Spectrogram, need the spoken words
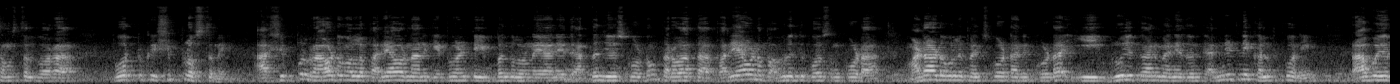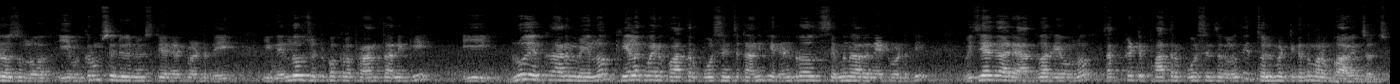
సంస్థల ద్వారా పోర్టుకి షిప్లు వస్తున్నాయి. ఆ షిప్పులు రావడం వల్ల పర్యావరణానికి ఎటువంటి ఇబ్బందులు ఉన్నాయా అనేది అర్థం చేసుకోవటం తర్వాత పర్యావరణ అభివృద్ధి కోసం కూడా మడ అడవుల్ని పెంచుకోవడానికి కూడా ఈ బ్లూ ఎకానమీ అనేది అన్నింటినీ కలుపుకొని రాబోయే రోజుల్లో ఈ విక్రమ్సింగ్ యూనివర్సిటీ అనేటువంటిది ఈ నెల్లూరు చుట్టుపక్కల ప్రాంతానికి ఈ బ్లూ ఎకానమీలో కీలకమైన పాత్ర పోషించడానికి రెండు రోజుల సెమినార్ అనేటువంటిది విజయ గారి ఆధ్వర్యంలో చక్కటి పాత్ర పోషించగలిగితే ఈ తొలిమెట్టి కింద మనం భావించవచ్చు.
